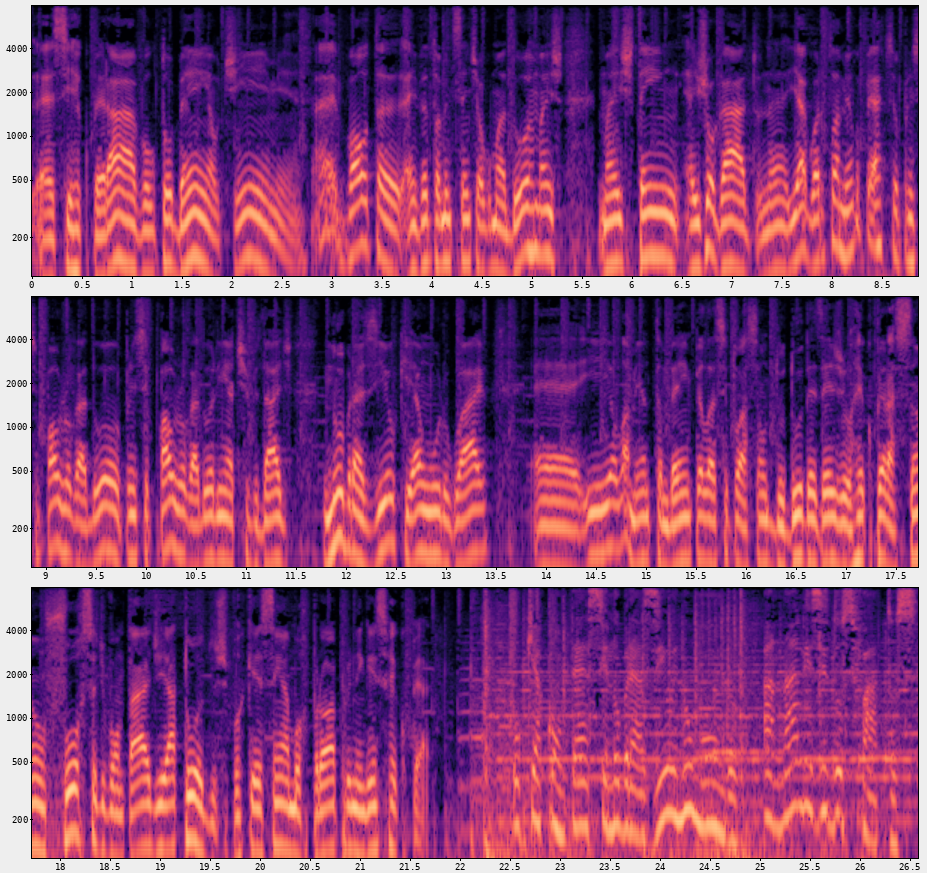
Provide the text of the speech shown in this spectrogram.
é, se recuperar, voltou bem ao time, é, volta, eventualmente sente alguma dor, mas, mas tem é, jogado, né? E agora o Flamengo perde seu principal jogador, o principal jogador em atividade no Brasil, que é um uruguaio. É, e eu lamento também pela situação do Dudu, desejo recuperação, força de vontade a todos, porque sem amor próprio ninguém se recupera. O que acontece no Brasil e no mundo. Análise dos fatos.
